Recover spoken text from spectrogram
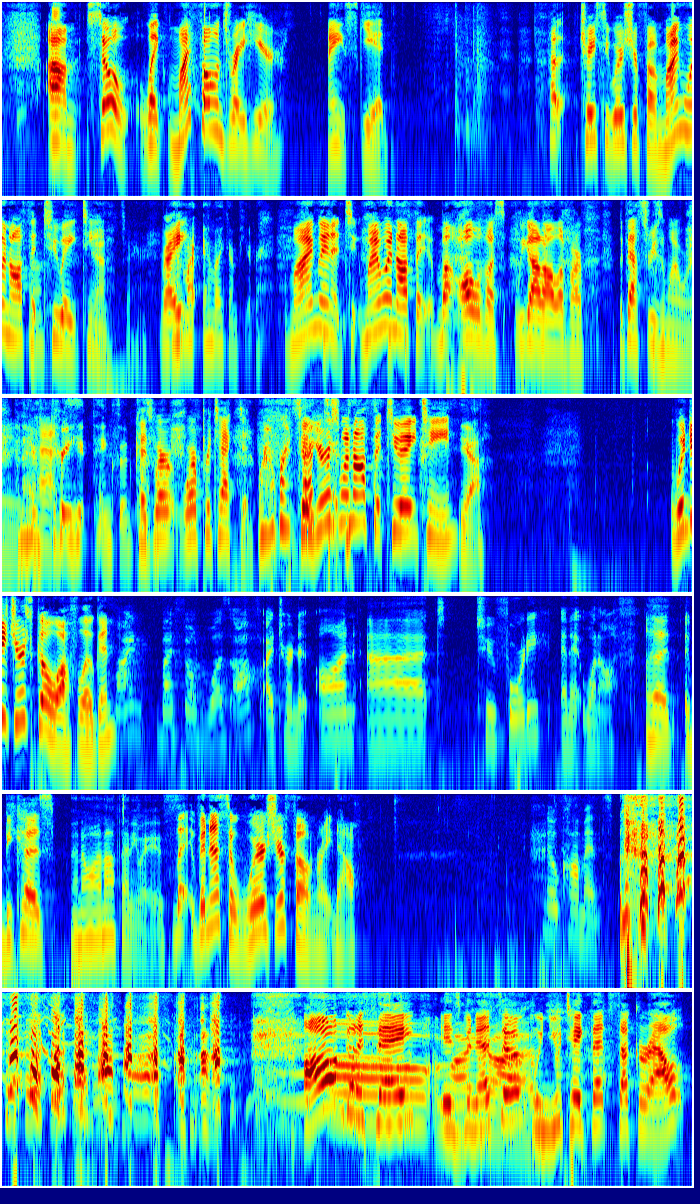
Um, so, like, my phone's right here. I ain't scared. How- Tracy, where's your phone? Mine went off at two eighteen. Yeah, right here. Right? In my, in my computer. Mine went at two, mine went off at my- all of us. We got all of our, but that's the reason why we're in I have hats three things in because we're we're protected. We're protected. So yours went off at two eighteen. Yeah. When did yours go off, Logan? Mine, my phone was off. I turned it on at 2:40 and it went off. Uh, because I know on off anyways. Le- Vanessa, where's your phone right now? No comments. All I'm gonna say Oh, is, Vanessa, gosh. when you take that sucker out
